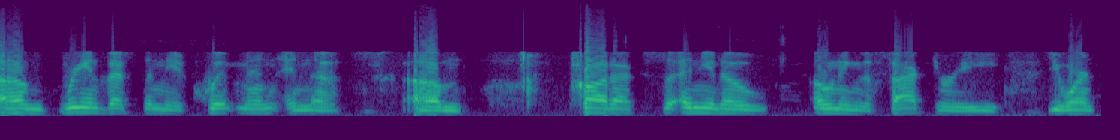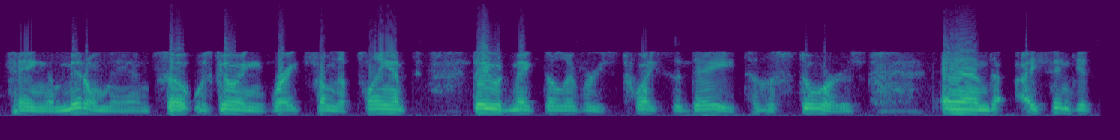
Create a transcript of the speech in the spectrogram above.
um, reinvest in the equipment and the um, products. And you know, owning the factory, you weren't paying a middleman, so it was going right from the plant. They would make deliveries twice a day to the stores, and I think it's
